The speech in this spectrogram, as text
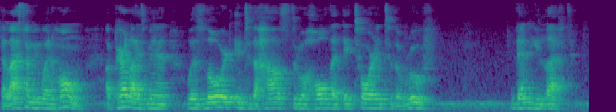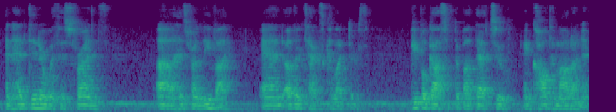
The last time he went home, a paralyzed man was lowered into the house through a hole that they tore into the roof. Then he left and had dinner with his friends, uh, his friend Levi, and other tax collectors. People gossiped about that too and called him out on it.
